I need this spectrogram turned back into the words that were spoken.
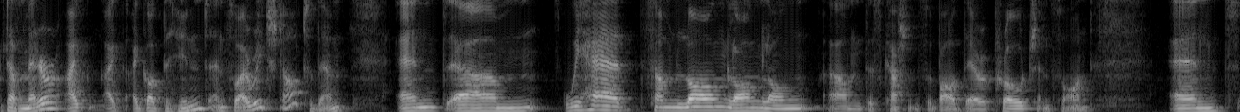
it doesn't matter. I, I, I got the hint, and so I reached out to them. And um, we had some long, long, long um, discussions about their approach and so on. And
